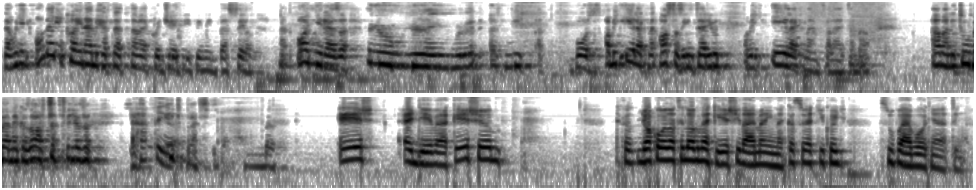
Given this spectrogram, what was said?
de hogy egy amerikai nem értette meg, hogy JPP mit beszél. Hát annyira ez a ez mit, borzasztó. Amíg élek, ne, azt az interjút, amíg élek nem felejtem el. Amani Tubernek az arcát, hogy ez a Hát igen. És egy évvel később gyakorlatilag neki és Eli Manningnek köszönhetjük, hogy Super Bowl-t nyertünk.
